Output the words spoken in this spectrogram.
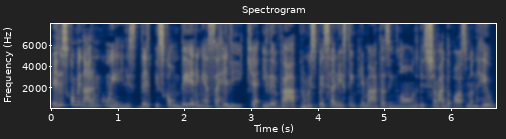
Eles combinaram com eles de esconderem essa relíquia e levar para um especialista em primatas em Londres chamado Osman Hill,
